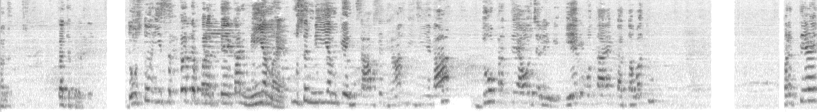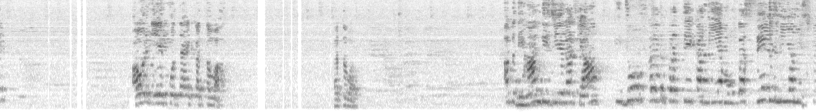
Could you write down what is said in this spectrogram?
कत प्रत्यय। दोस्तों, इस कत प्रत्यय का नियम है। उस नियम के हिसाब से ध्यान दीजिएगा। दो प्रत्यय और चलेंगे। एक होता है कतवत प्रत्यय, और एक होता है कतवा कतवा अब ध्यान दीजिएगा क्या? कि जो कत प्रत्यय का नियम होगा सेम नियम इस पे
